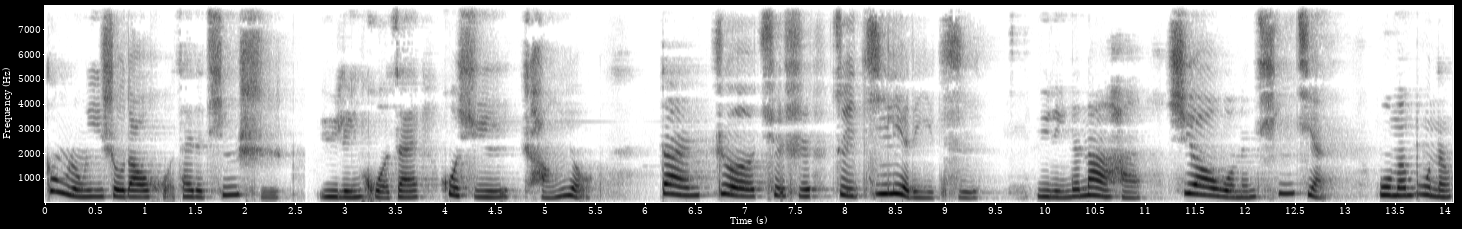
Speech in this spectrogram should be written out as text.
更容易受到火灾的侵蚀。雨林火灾或许常有。但这却是最激烈的一次。雨林的呐喊需要我们听见，我们不能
